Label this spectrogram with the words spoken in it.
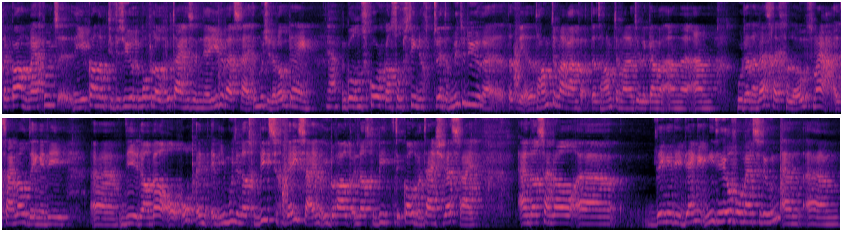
Dat kan, maar goed, eh, je kan ook die verzuring oplopen tijdens een uh, judo-wedstrijd. Dan moet je er ook doorheen. Ja. Een golden score kan soms 10 of 20 minuten duren. Dat, dat, hangt, er maar aan, dat hangt er maar natuurlijk aan, aan, eh, aan hoe dat een wedstrijd verloopt. Maar ja, het zijn wel dingen die, uh, die je dan wel al op... En, en, je moet in dat gebied geweest zijn om überhaupt in dat gebied te komen tijdens je wedstrijd. En dat zijn wel uh, dingen die denk ik niet heel veel mensen doen. En, um,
